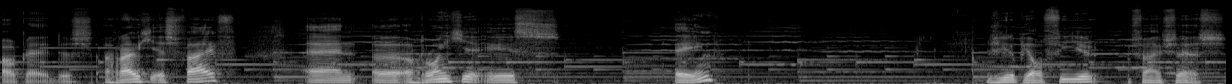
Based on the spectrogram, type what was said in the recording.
Oké, dus een ruitje is 5 en rondje is 1. Dus hier heb je al 4, 5, 6.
